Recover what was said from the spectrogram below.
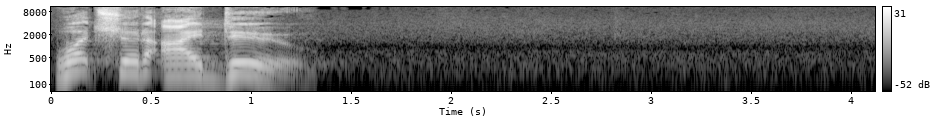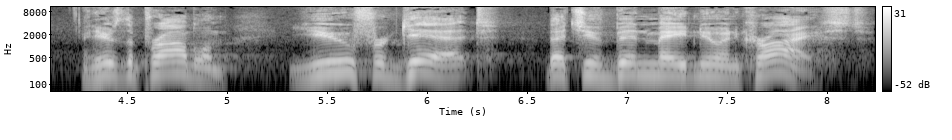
What should I do? And here's the problem you forget that you've been made new in Christ.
